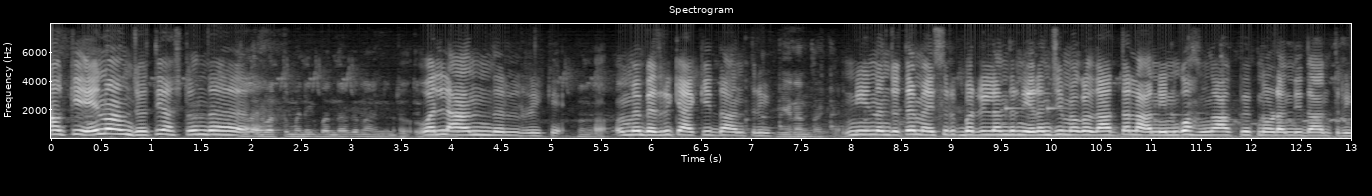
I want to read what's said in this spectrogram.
ಆಕಿ ಏನು ಅವ್ನ ಜೊತೆ ಅಷ್ಟೊಂದು ಅಲ್ಲ ಇವತ್ತು ಮನೆಗೆ ಬಂದಾಗ ನಾನು ನಿಮ್ಮ ಜೊತೆ ಒಲ್ಲೆ ಅಂದಲ್ರಿ ಆಕಿ ಒಮ್ಮೆ ಬೆದರಿಕೆ ಹಾಕಿದ್ದ ಅಂತ್ರಿ. ಏನಂತ ನೀ ನನ್ನ ಜೊತೆ ಮೈಸೂರಿಗೆ ಬರಲಿಲ್ಲ ಅಂದ್ರೆ ನಿರಂಜಿ ಮಗಳದಾತಲ್ಲ ಆತಲ್ಲ ನಿನಗೂ ಹಂಗೆ ಆಗ್ತೈತೆ ನೋಡಿ ಅಂದಿದ್ದ ಅಂತ್ರಿ.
